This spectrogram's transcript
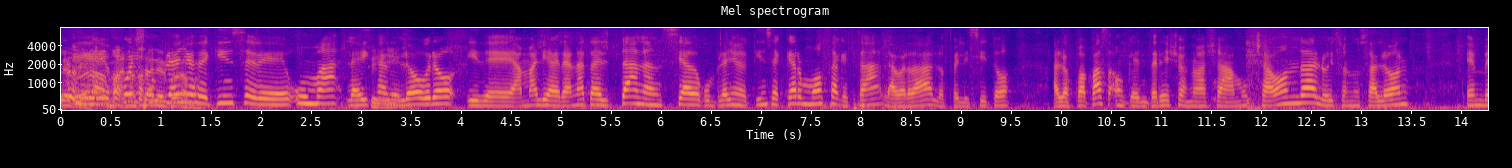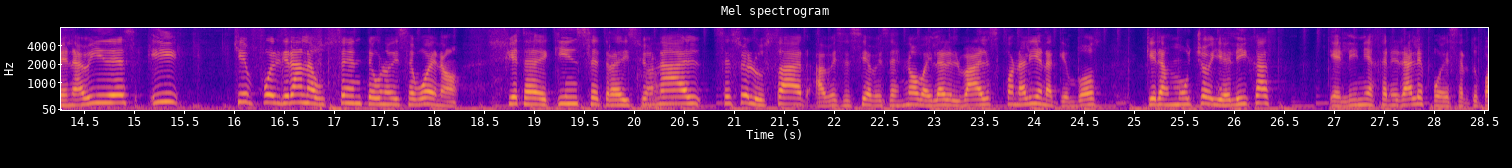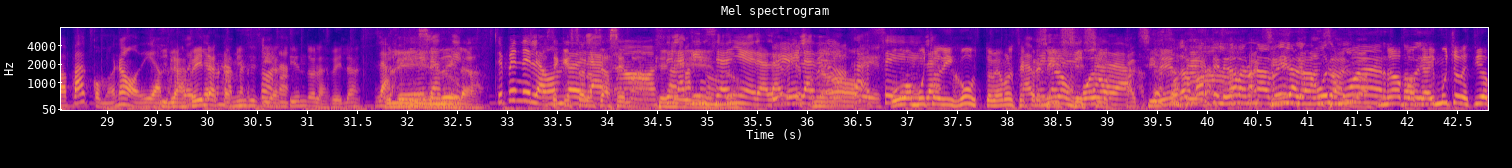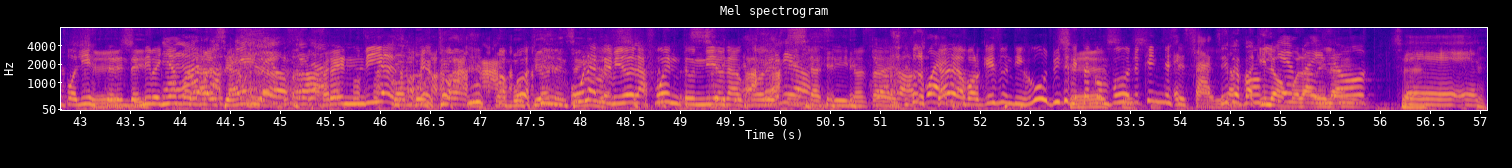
Eh, fue el cumpleaños de 15 de Uma, la hija Sí. de Logro, y de Amalia Granata, el tan ansiado cumpleaños de 15. Qué hermosa que está, la verdad, los felicito a los papás, aunque entre ellos no haya mucha onda. Lo hizo en un salón en Benavides. ¿Y quién fue el gran ausente? Uno dice, bueno, fiesta de 15 tradicional, se suele usar, a veces sí, a veces no, bailar el vals con alguien a quien vos quieras mucho y elijas. En líneas generales puede ser tu papá, como no, digamos. Y las puede velas también se sigue persona. haciendo, las velas. Las velas, sí. Vela. Depende de la Hace onda que esto de no la, se hace más. de la quinceañera, la Sí, vela de No, hubo mucho la- disgusto, mi amor, se sí, fuego. Accidente. Aparte le daban una vela al abuelo muerto. No, porque hay mucho vestido de poliéster, Sí, ¿entendí? sí. Venía con la... enseguida. Prendía el Combustión. Una terminó de la fuente un día, una pobrecita así, no sabes. Claro, porque es un disgusto, viste que está con fuego, no, qué innecesario. Siempre pa' ¿Con quilombo quién la vela. Sí. eh,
